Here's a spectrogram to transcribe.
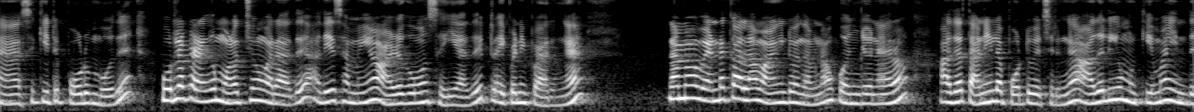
நசுக்கிட்டு போடும்போது உருளைக்கிழங்கு முளைச்சும் வராது. அதே சமயம் அழுகவும் செய்யாது. ட்ரை பண்ணி பாருங்கள் நம்ம வெண்டைக்காய்லாம் வாங்கிட்டு வந்தோம்னா கொஞ்சம் நேரம் அதை தண்ணியில் போட்டு வச்சுருங்க. அதுலேயும் முக்கியமாக இந்த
